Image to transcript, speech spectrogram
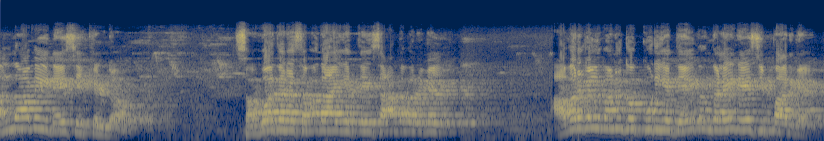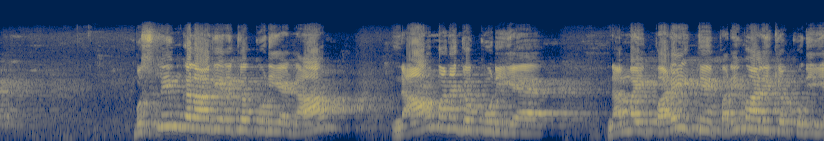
அல்லாவை நேசிக்கின்றோம். சகோதர சமுதாயத்தை சார்ந்தவர்கள் அவர்கள் வணங்கக்கூடிய தெய்வங்களை நேசிப்பார்கள். முஸ்லிம்களாக இருக்கக்கூடிய நாம் நாம் வணங்கக்கூடிய நம்மை படைத்து பரிமாளிக்கக்கூடிய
